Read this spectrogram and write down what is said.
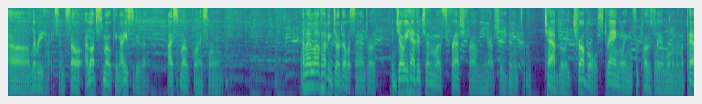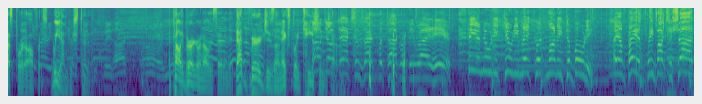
uh, Liberty Heights. And so I love smoking. I used to do that. I smoked when I swam. And I love having Joe Dallesandro. And Joey Heatherton was fresh from, you know, she had been in some tabloid trouble, strangling supposedly a woman in the passport office. We understood it. And Polly Bergen would always say to me, that verges on exploitation, John. Jackson's art photography right here. Be a nudie cutie, make good money to booty. Hey, I'm paying three bucks a shot.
